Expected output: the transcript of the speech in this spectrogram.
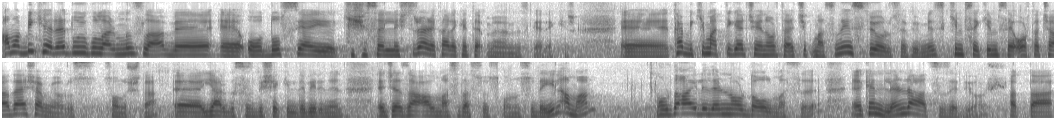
Ama bir kere duygularımızla ve e, o dosyayı kişiselleştirerek hareket etmememiz gerekir. E, tabii ki maddi gerçeğin ortaya çıkmasını istiyoruz hepimiz. Kimse kimse orta çağda yaşamıyoruz sonuçta. E, yargısız bir şekilde birinin e, ceza alması da söz konusu değil ama Orada ailelerin orada olması e, kendilerini rahatsız ediyor. Hatta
